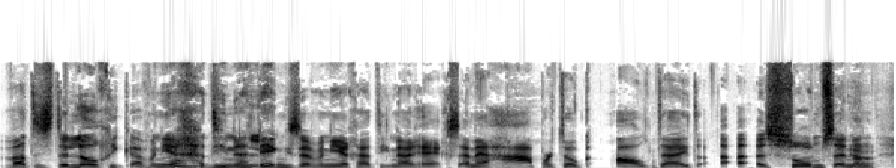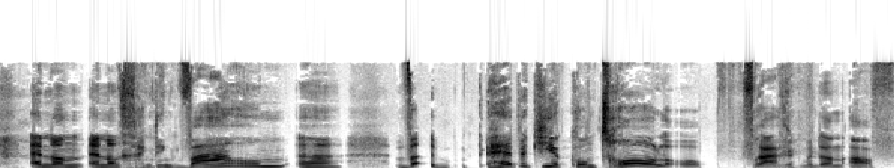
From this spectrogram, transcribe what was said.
wat is de logica? Wanneer gaat hij naar links en wanneer gaat hij naar rechts? En hij hapert ook altijd soms. En dan, Ja. en, dan, en dan ga ik denken, waarom wa- heb ik hier controle op? Vraag ik me dan af.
